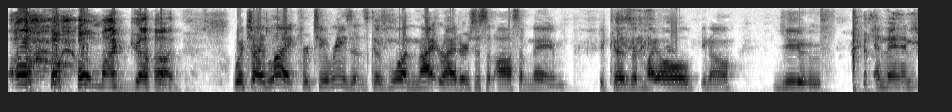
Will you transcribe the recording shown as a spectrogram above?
oh, my God. Which I like for two reasons. Because one, Knight Rider is just an awesome name because of my old, you know, youth. And then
